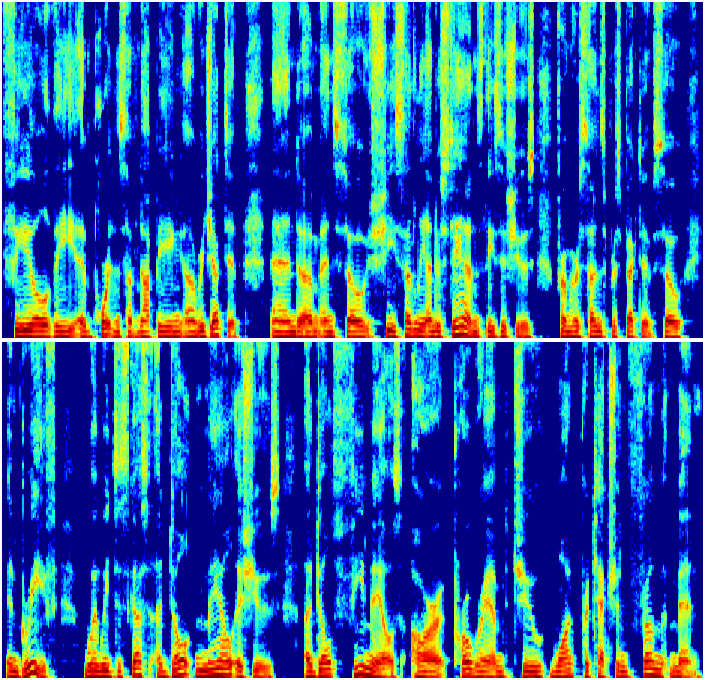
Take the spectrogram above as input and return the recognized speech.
feel the importance of not being uh, rejected. And, um, and so she suddenly understands these issues from her son's perspective. So in brief, when we discuss adult male issues, adult females are programmed to want protection from men.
